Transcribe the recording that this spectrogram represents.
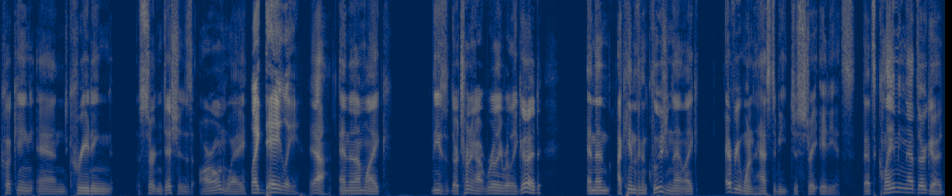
cooking, and creating certain dishes our own way. like daily. Yeah, and then I'm like, these they're turning out really really good, and then I came to the conclusion that like everyone has to be just straight idiots. That's claiming that they're good.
